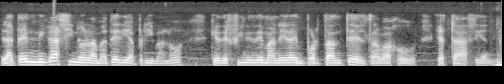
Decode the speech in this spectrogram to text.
la técnica, sino la materia prima, ¿no? Que define de manera importante el trabajo que estás haciendo.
